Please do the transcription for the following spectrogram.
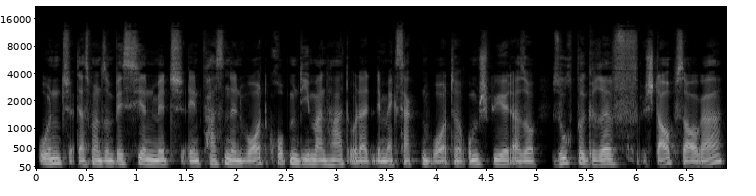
und dass man so ein bisschen mit den passenden Wortgruppen, die man hat oder dem exakten Wort rumspielt, also Suchbegriff Staubsauger.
